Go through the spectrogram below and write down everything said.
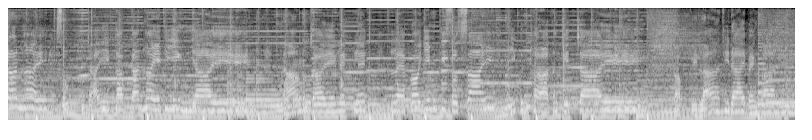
การให้สุขใจกับการให้ที่ยิ่งใหญ่น้ำใจเล็กๆแลกรอยยิ้มที่สดใส คุณค่าทั้งจิตใจ กับเวลาที่ได้แบ่งปัน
